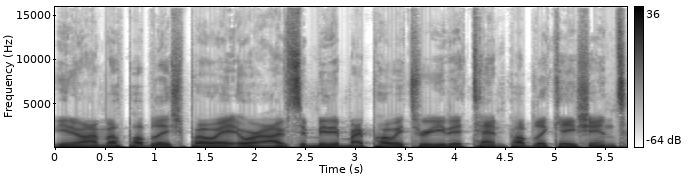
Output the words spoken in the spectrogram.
you know, I'm a published poet or I've submitted my poetry to 10 publications,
